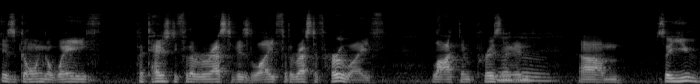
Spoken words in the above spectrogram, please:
is going away potentially for the rest of his life, for the rest of her life, locked in prison. Mm-hmm. And um, so you,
